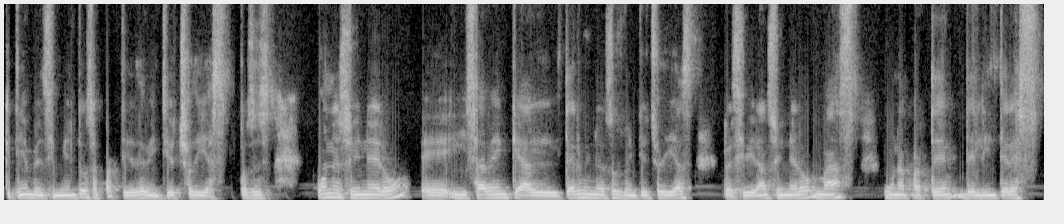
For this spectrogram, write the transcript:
que tienen vencimientos a partir de 28 días. Entonces, ponen su dinero eh, y saben que al término de esos 28 días recibirán su dinero más una parte del interés.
